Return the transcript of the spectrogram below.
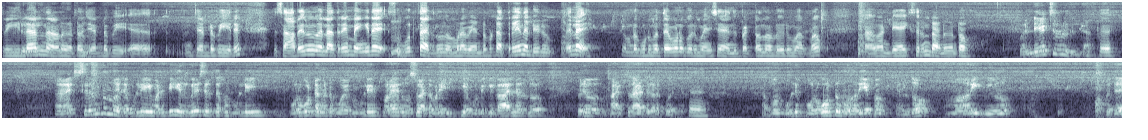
ശ്രീലാൽ എന്നാണ് കേട്ടോ ചേട്ടന്റെ പേ ചേട്ടന്റെ പേര്. സാറേന്നൊന്നുമല്ല അത്രയും ഭയങ്കര സുഹൃത്തായിരുന്നു. നമ്മുടെ വേണ്ടപ്പെട്ട അത്രയും നല്ലൊരു അല്ലേ? നമ്മുടെ കുടുംബത്തെ കൂടെ ഒരു മനുഷ്യനായിരുന്നു. പെട്ടെന്നുള്ളൊരു മരണം. ആ, വണ്ടി ആക്സിഡന്റ് ആണ് കേട്ടോ. വണ്ടി ആക്സിഡന്റ് ഇല്ല. ആക്സിഡന്റ് ഒന്നുമില്ല. പുള്ളി വണ്ടി റിവേഴ്സ് എടുത്തപ്പോൾ പുള്ളി പുറകോട്ട് അങ്ങോട്ട് പോയപ്പോൾ പുള്ളി കുറേ ദിവസമായിട്ട് അവിടെ ഇരിക്കുക. പുള്ളിക്ക് കാലിനെന്തോ ഒരു ഫ്രാക്ചറായിട്ട് കിടക്കുമായിരുന്നു അപ്പം പുള്ളി പുറകോട്ട് മാറിയപ്പം എന്തോ മാറി വീണു. മറ്റേ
